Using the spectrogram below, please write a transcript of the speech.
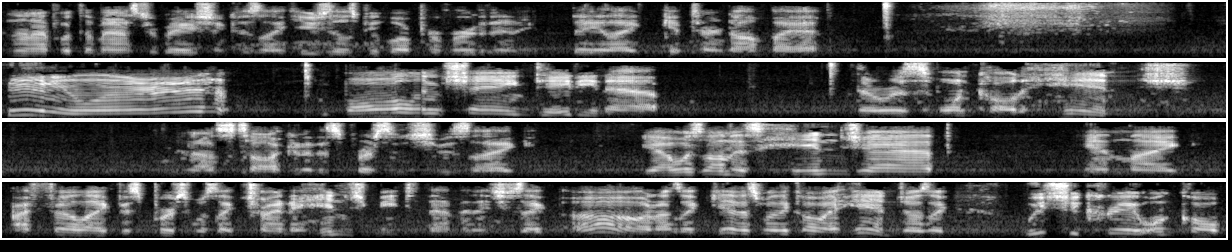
And then I put the masturbation because, like, usually those people are perverted and they, like, get turned on by it. Anyway, ball and chain dating app. There was one called Hinge and I was talking to this person. She was like, "Yeah, I was on this Hinge app, and like I felt like this person was like trying to hinge me to them." And then she's like, "Oh," and I was like, "Yeah, that's why they call it Hinge." I was like, "We should create one called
